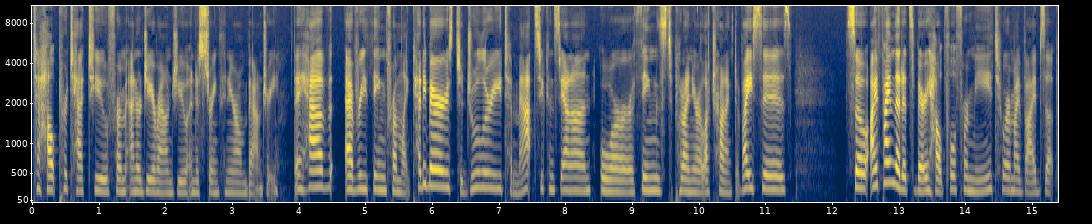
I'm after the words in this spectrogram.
to help protect you from energy around you and to strengthen your own boundary. They have everything from like teddy bears to jewelry to mats you can stand on or things to put on your electronic devices. So I find that it's very helpful for me to wear my vibes up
